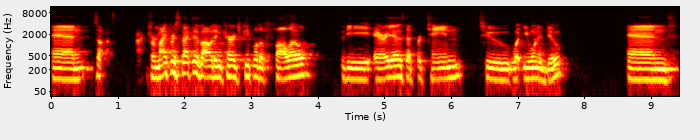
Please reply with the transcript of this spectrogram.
And so, from my perspective, I would encourage people to follow the areas that pertain to what you want to do and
